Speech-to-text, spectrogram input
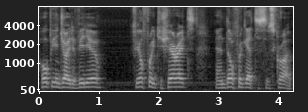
Hope you enjoyed the video. Feel free to share it and don't forget to subscribe.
